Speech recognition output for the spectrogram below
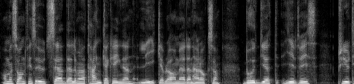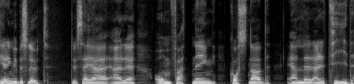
om en sån finns utsedd eller man har tankar kring den, lika bra att ha med den här också. Budget, givetvis. Prioritering vid beslut, det vill säga är det omfattning, kostnad eller är det tid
